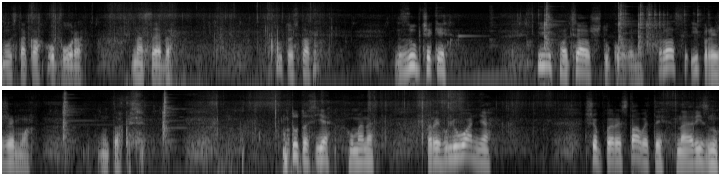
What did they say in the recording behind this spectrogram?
Ось така опора на себе. Тут ось так зубчики і оця штуковина. Раз і прижима. Отак ось. Тут ось є у мене регулювання, щоб переставити на різну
